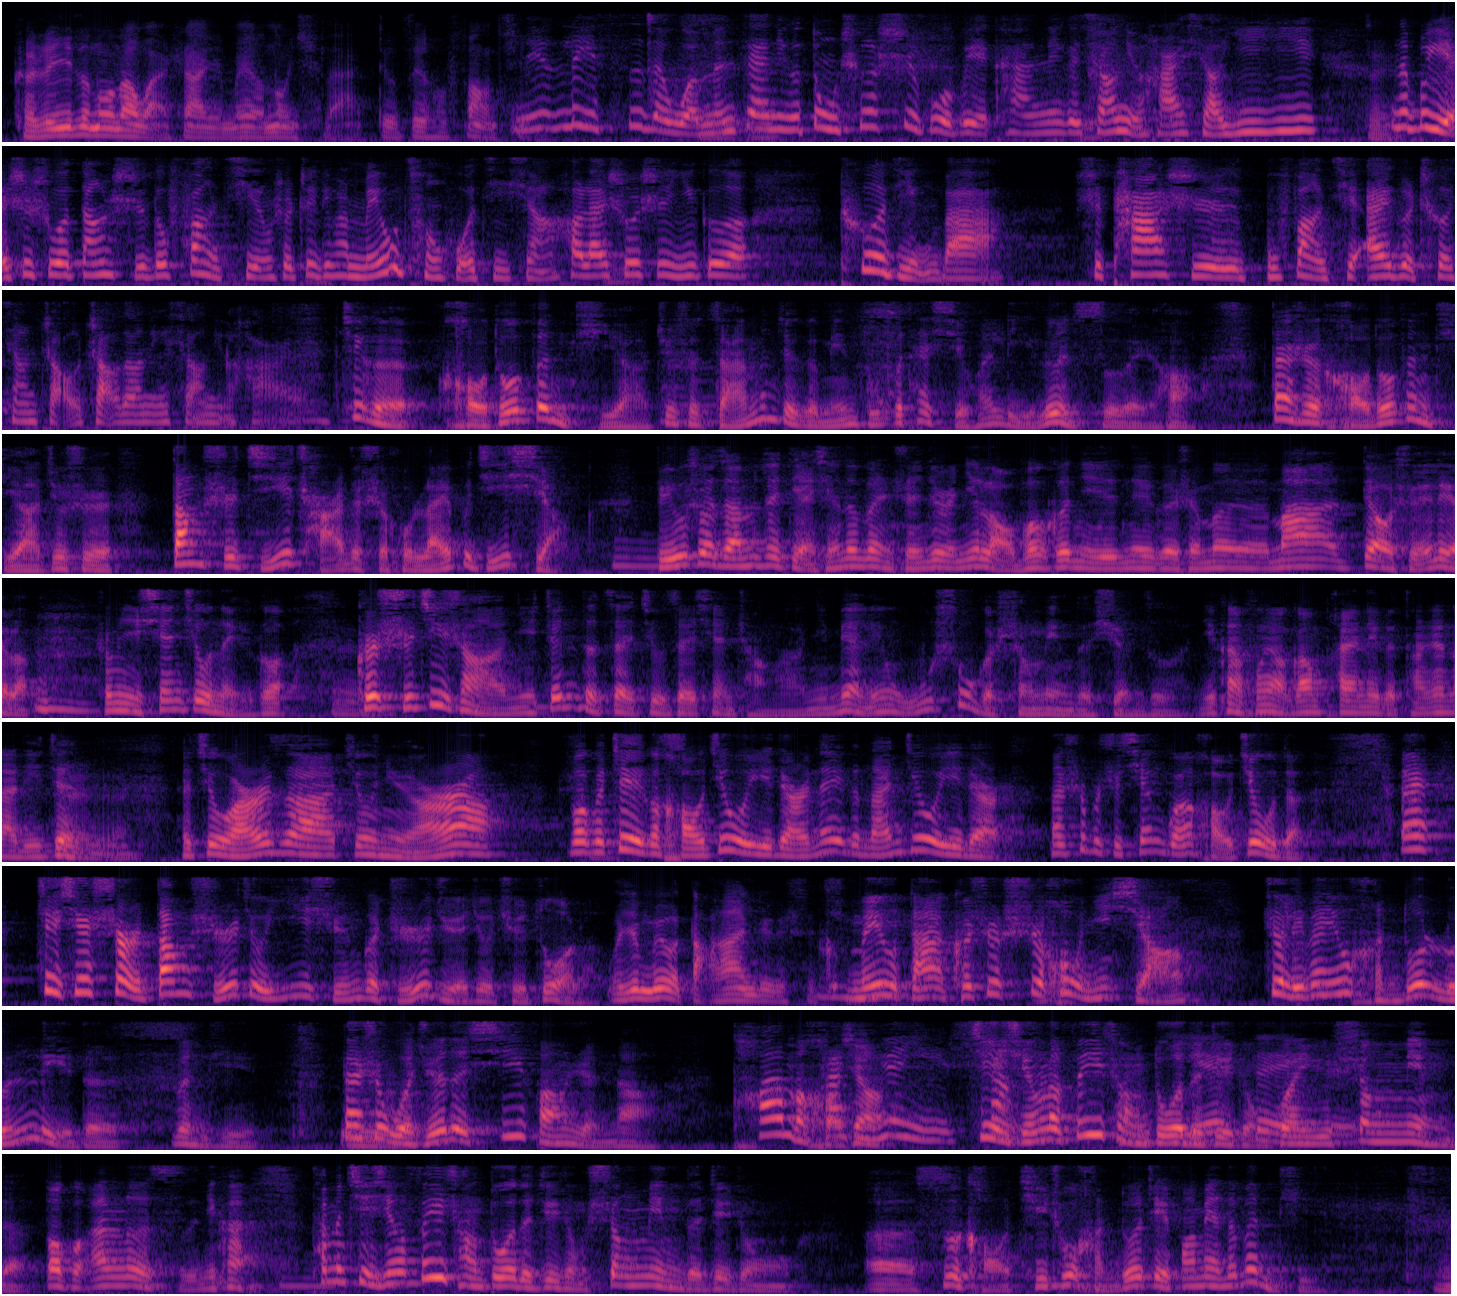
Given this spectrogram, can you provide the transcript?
可是，一直弄到晚上也没有弄起来，就最后放弃。那类似的，我们在那个动车事故不也看那个小女孩小依依，对，那不也是说当时都放弃了，说这地方没有存活迹象，后来说是一个特警吧。是他是不放弃挨个车厢找找到那个小女孩。这个好多问题啊，就是咱们这个民族不太喜欢理论思维哈。但是好多问题啊，就是当时急茬的时候来不及想。比如说咱们最典型的问神，就是你老婆和你那个什么妈掉水里了，说你先救哪个？可是实际上啊，你真的在救灾现场啊，你面临无数个生命的选择。你看冯小刚拍那个唐山大地震，他救儿子啊，救女儿啊。包括这个好救一点，那个难救一点，那是不是先管好救的？哎，这些事儿当时就依循个直觉就去做了，我就没有答案这个事情。没有答案，可是事后你想，这里边有很多伦理的问题。但是我觉得西方人呐，他们好像进行了非常多的这种关于生命的，包括安乐死，你看他们进行非常多的这种生命的这种呃思考，提出很多这方面的问题。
